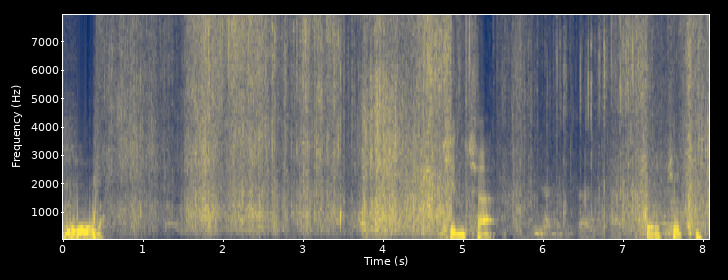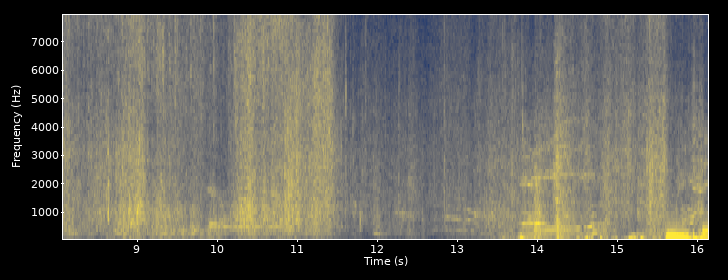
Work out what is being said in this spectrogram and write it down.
ชื่ออะไรบ้างชินชาชุดชุดมีสิ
